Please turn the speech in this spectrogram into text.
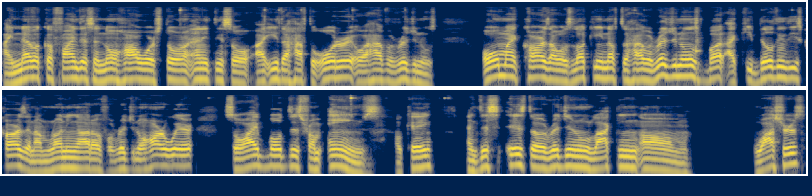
i never could find this in no hardware store or anything so i either have to order it or i have originals all my cars i was lucky enough to have originals but i keep building these cars and i'm running out of original hardware so i bought this from ames okay and this is the original locking um washers.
